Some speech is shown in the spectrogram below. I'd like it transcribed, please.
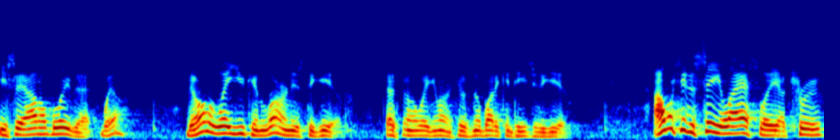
You say, I don't believe that. Well, the only way you can learn is to give. That's the only way you can learn because nobody can teach you to give. I want you to see, lastly, a truth,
